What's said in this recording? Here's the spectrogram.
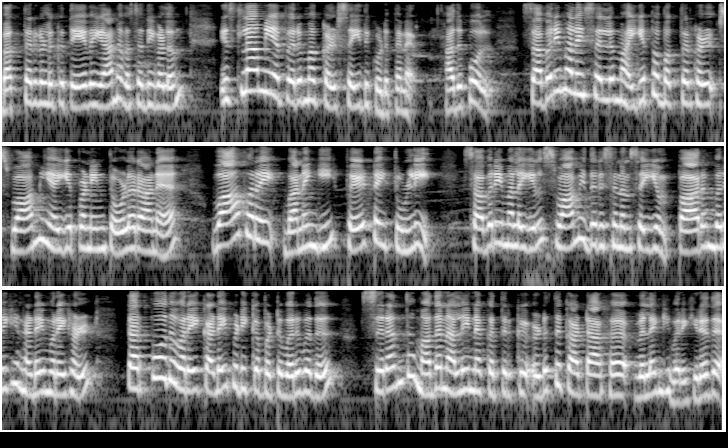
பக்தர்களுக்கு தேவையான வசதிகளும் இஸ்லாமிய பெருமக்கள் செய்து கொடுத்தனர். அதுபோல் சபரிமலை செல்லும் ஐயப்ப பக்தர்கள் சுவாமி ஐயப்பனின் தோழரான வாவரை வணங்கி பேட்டை துள்ளி சபரிமலையில் சுவாமி தரிசனம் செய்யும் பாரம்பரிய நடைமுறைகள் தற்போது வரை கடைபிடிக்கப்பட்டு வருவது சிறந்த மத நல்லிணக்கத்திற்கு எடுத்துக்காட்டாக விளங்கி வருகிறது.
